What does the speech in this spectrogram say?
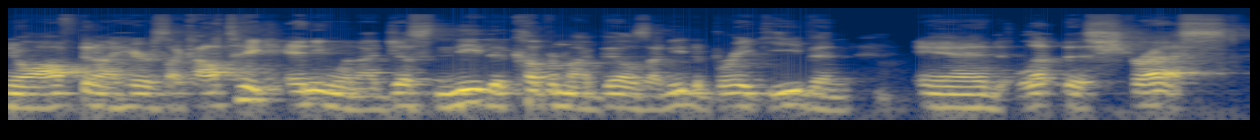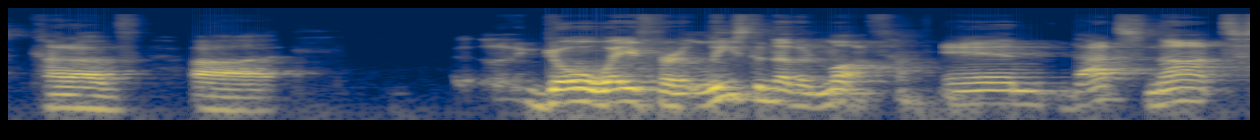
you know, often I hear it's like, "I'll take anyone. I just need to cover my bills. I need to break even and let this stress kind of uh, go away for at least another month." And that's not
